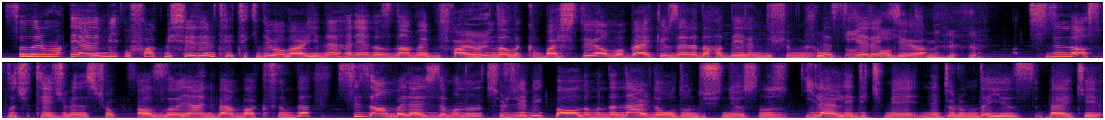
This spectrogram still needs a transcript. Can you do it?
Sanırım yani bir ufak bir şeyleri tetikliyorlar yine. Hani en azından böyle bir farkındalık başlıyor ama belki üzerine daha derin Çok düşünmesi daha fazla gerekiyor. düşünmek gerekiyor. Sizin de aslında tecrübeniz çok fazla. Yani ben baktığımda siz ambalajlamanın sürdürülebilirlik bağlamında nerede olduğunu düşünüyorsunuz? İlerledik mi? Ne durumdayız? Belki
